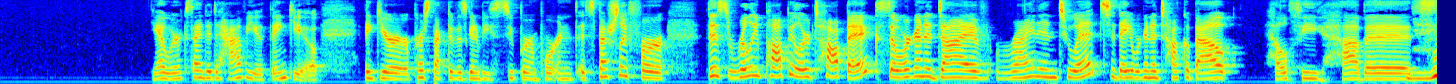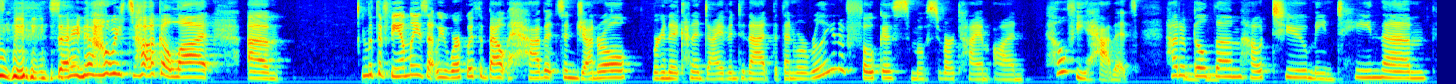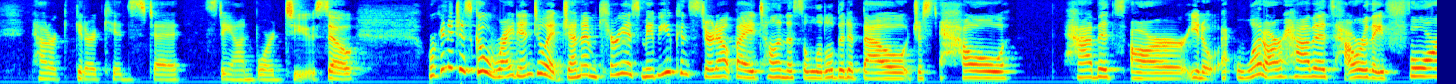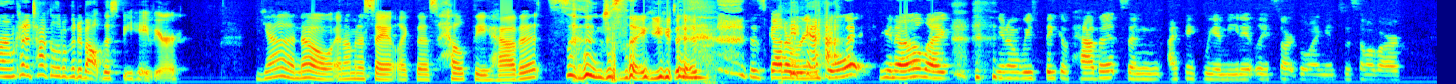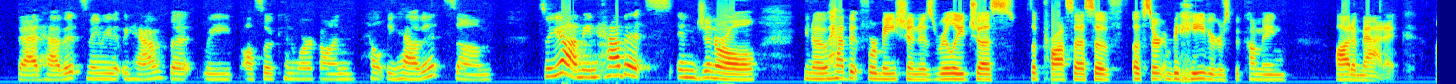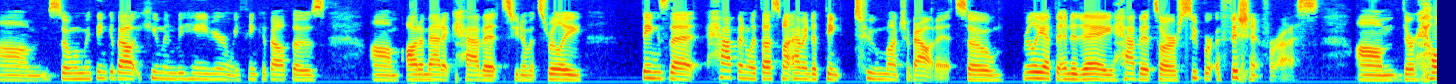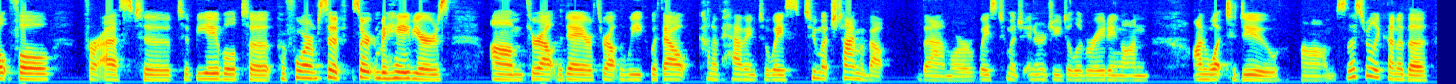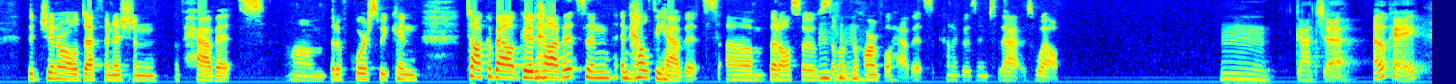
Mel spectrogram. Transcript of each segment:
Yeah, we're excited to have you. Thank you. I think your perspective is going to be super important, especially for this really popular topic. So, we're going to dive right into it. Today, we're going to talk about healthy habits. so, I know we talk a lot um, with the families that we work with about habits in general. We're going to kind of dive into that, but then we're really going to focus most of our time on healthy habits, how to build mm-hmm. them, how to maintain them, how to get our kids to stay on board too. So we're going to just go right into it. Jenna, I'm curious, maybe you can start out by telling us a little bit about just how habits are, you know, what are habits? How are they formed? Kind of talk a little bit about this behavior. Yeah, no, and I'm going to say it like this healthy habits, just like you did. It's got a ring to it, you know, like, you know, we think of habits and I think we immediately start going into some of our bad habits maybe that we have, but we also can work on healthy habits. Um, so yeah, I mean, habits in general, you know, habit formation is really just the process of, of certain behaviors becoming automatic. Um, so when we think about human behavior and we think about those um, automatic habits, you know, it's really things that happen with us not having to think too much about it. So really at the end of the day, habits are super efficient for us. Um, they're helpful for us to to be able to perform certain behaviors um, throughout the day or throughout the week without kind of having to waste too much time about them or waste too much energy deliberating on on what to do. Um, so that's really kind of the the general definition of habits. Um, but of course, we can talk about good habits and, and healthy habits, um, but also mm-hmm. some of the mm-hmm. harmful habits. It kind of goes into that as well. Mm, gotcha. Okay.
